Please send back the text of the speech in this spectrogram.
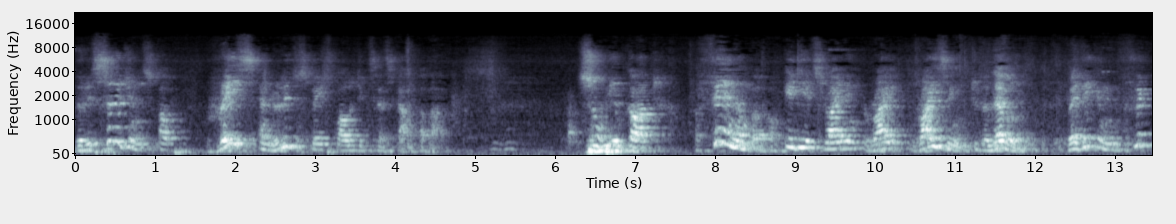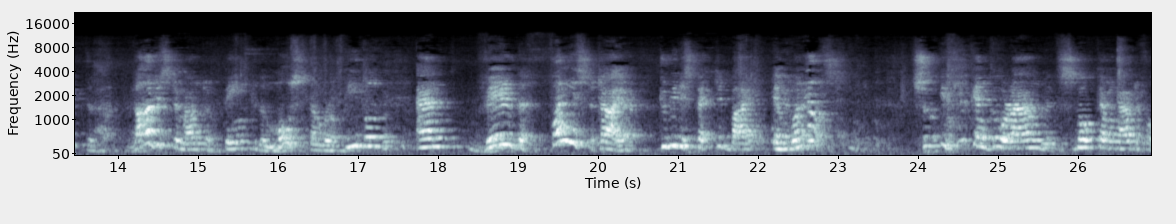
the resurgence of race and religious-based politics has come about. So we've got a fair number of idiots riding, ri rising to the level where they can inflict the largest amount of pain to the most number of people and wear the funniest attire to be respected by everyone else. So if you can go around with smoke coming out of a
